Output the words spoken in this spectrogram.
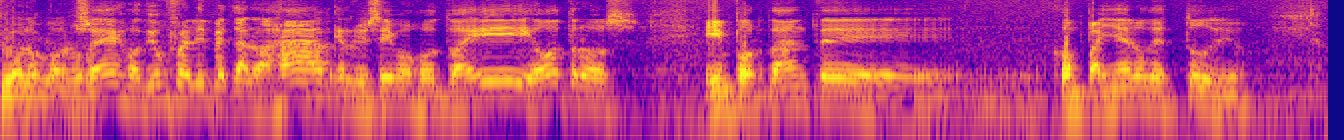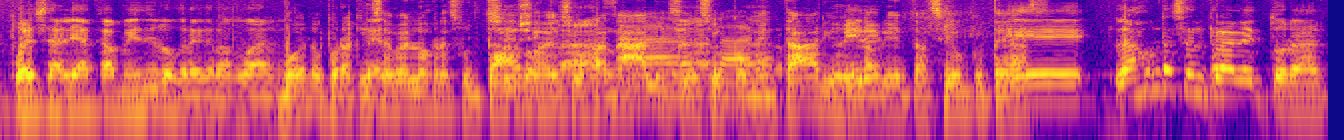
los consejos de un Felipe Carvajal, que lo hicimos junto ahí, otros importantes compañeros de estudio pues salí a camino y logré graduar. Bueno, por aquí se ven los resultados en sus análisis, en sus comentarios y la orientación que usted hace. Eh, la Junta Central Electoral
